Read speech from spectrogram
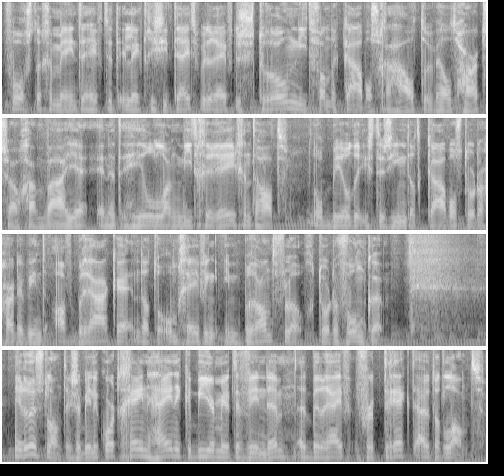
Volgens de gemeente heeft het elektriciteitsbedrijf de stroom niet van de kabels gehaald... terwijl het hard zou gaan waaien en het heel lang niet geregend had. Op beelden is te zien dat kabels door de harde wind afbraken... en dat de omgeving in brand vloog door de vonken. In Rusland is er binnenkort geen Heineken bier meer te vinden. Het bedrijf vertrekt uit dat land.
